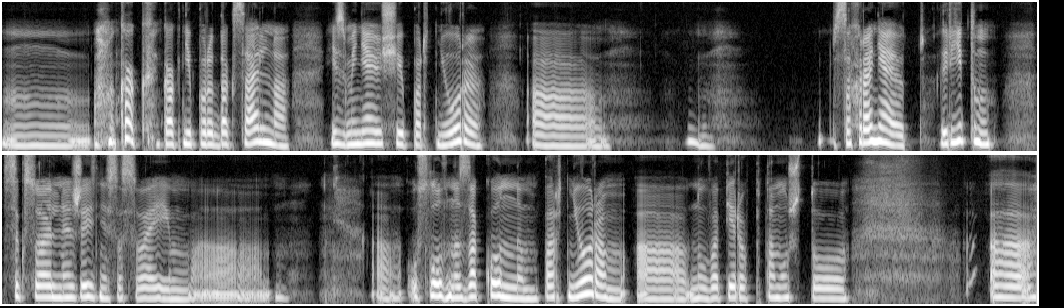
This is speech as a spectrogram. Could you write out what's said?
как, как ни парадоксально, изменяющие партнеры а, сохраняют ритм сексуальной жизни со своим а, а, условно законным партнером. А, ну, во-первых, потому что а,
